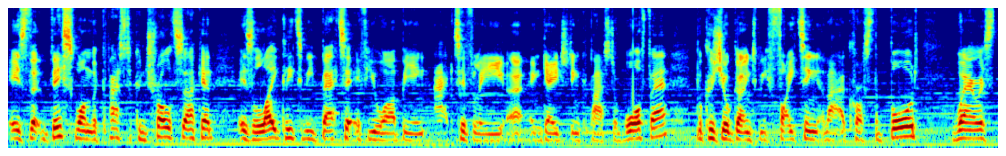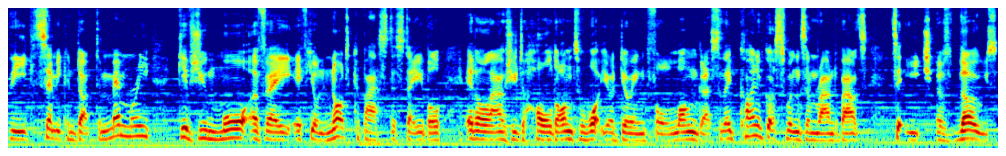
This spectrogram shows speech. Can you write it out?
is that this one, the capacitor control circuit, is likely to be better if you are being actively uh, engaged in capacitor warfare because you're going to be fighting that across the board, whereas the semiconductor memory gives you more of a, if you're not capacitor stable, it allows you to hold on to what you're doing for longer. So they've kind of got swings and roundabouts to each of those.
